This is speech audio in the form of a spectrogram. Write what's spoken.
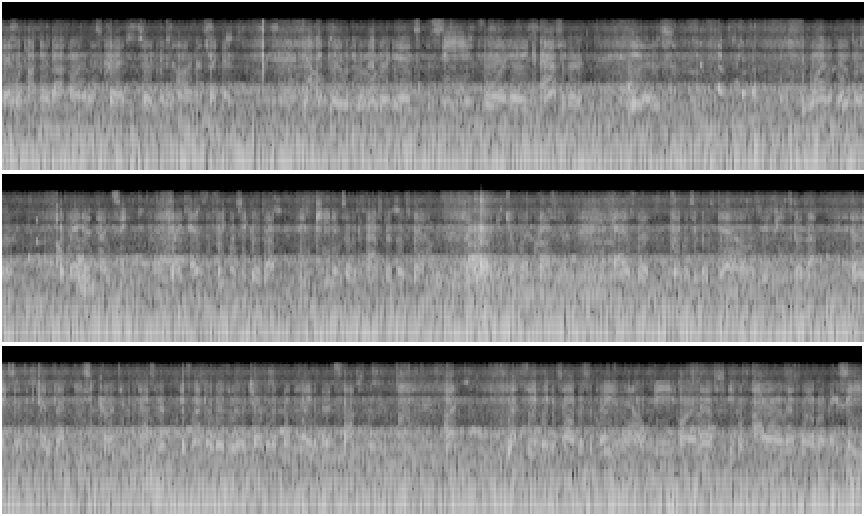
then we're talking about RMS current, so we put an RMS right there. Now, hopefully what you remember is Z for a capacitor is 1 over omega times C. Right? As the frequency goes up, the impedance of the capacitor goes down. I can jump right across there. As the frequency goes down, the impedance goes up. And that makes sense. If you try to drive DC current through the capacitor, it's not going to go through. It charges up one plate and then it stops moving. All right. Let's see if we can solve this equation now. V RMS equals I RMS 1 over omega C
